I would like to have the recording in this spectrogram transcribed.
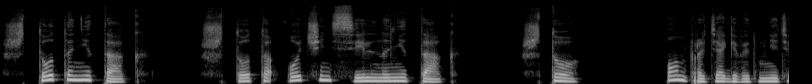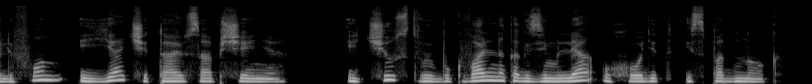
Что-то не так. Что-то очень сильно не так. Что? Он протягивает мне телефон, и я читаю сообщение. И чувствую буквально, как земля уходит из-под ног.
